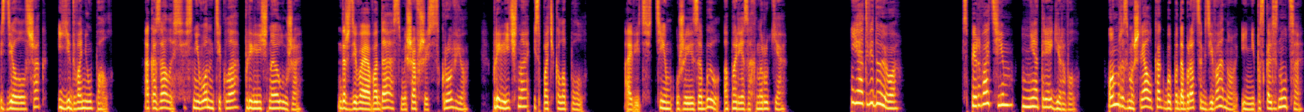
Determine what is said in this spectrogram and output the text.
сделал шаг и едва не упал. Оказалось, с него натекла приличная лужа. Дождевая вода, смешавшись с кровью, прилично испачкала пол. А ведь Тим уже и забыл о порезах на руке. «Я отведу его». Сперва Тим не отреагировал. Он размышлял, как бы подобраться к дивану и не поскользнуться.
